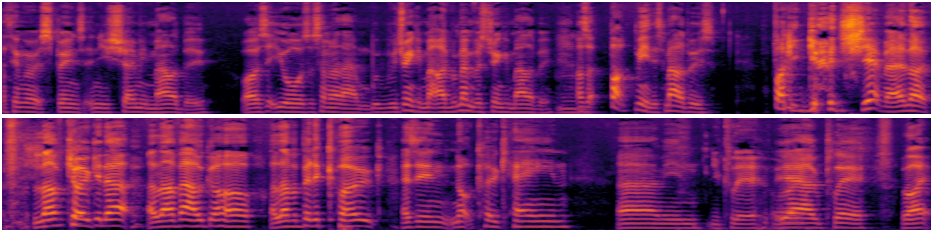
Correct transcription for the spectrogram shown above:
I think we were at Spoons, and you showed me Malibu. Or I was it yours or something like that? and We were drinking. I remember us drinking Malibu. Mm. I was like, "Fuck me, this Malibu's fucking good shit, man." Like, love coconut. I love alcohol. I love a bit of coke, as in not cocaine. Uh, I mean, You clear? all yeah, right? I'm clear, right?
